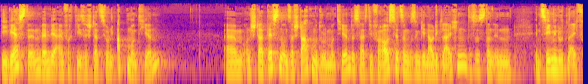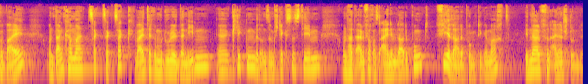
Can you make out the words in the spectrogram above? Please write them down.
wie wäre es denn, wenn wir einfach diese Station abmontieren ähm, und stattdessen unser Startmodul montieren. Das heißt, die Voraussetzungen sind genau die gleichen. Das ist dann in, in zehn Minuten eigentlich vorbei. Und dann kann man zack, zack, zack weitere Module daneben äh, klicken mit unserem Stecksystem und hat einfach aus einem Ladepunkt vier Ladepunkte gemacht innerhalb von einer Stunde.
